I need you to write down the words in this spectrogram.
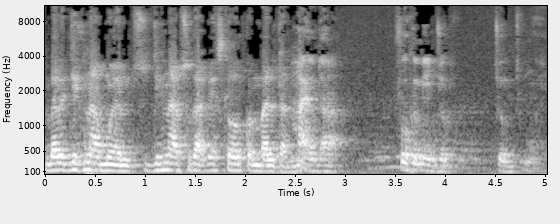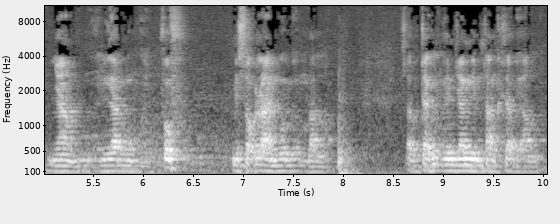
beele jikna mumen jiknaɓe sukaɓe est ce que wonko ɓe hay dara fof ko min jogi jomti mumen ñaam mumen yar mumen fof mi sohlani bo ɓe mballa saabu tagi ɓen janggin tan ko saabi allah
